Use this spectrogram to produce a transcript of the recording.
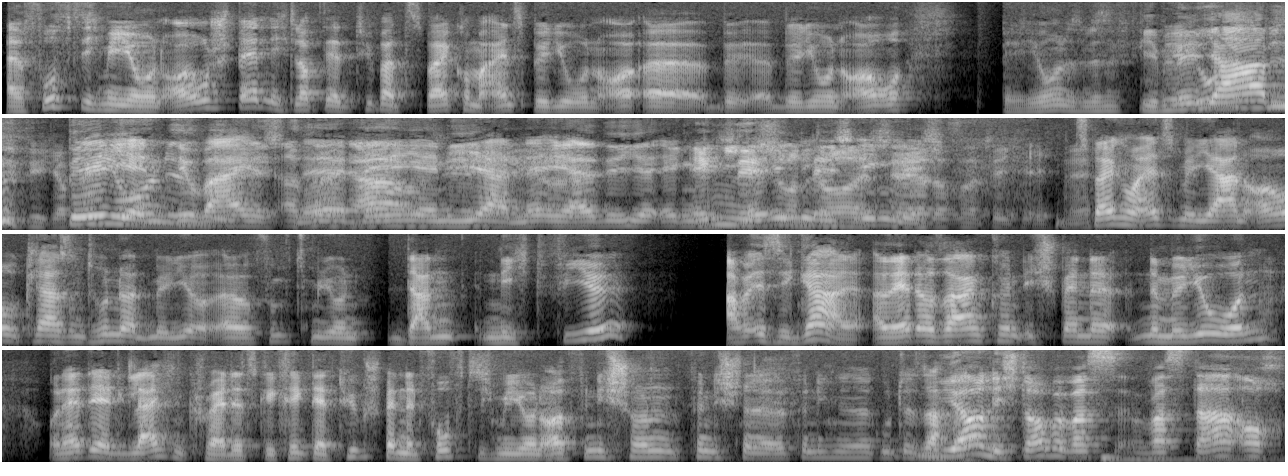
äh, 50 Millionen Euro spenden. Ich glaube, der Typ hat 2,1 Billionen, äh, Bi- Billionen Euro. Billionen ist ein bisschen viel. Milliarden, Billion, Billionen ist du weißt, also, ne? ja, Billion okay, hier, ne? ja. Ja, hier Englisch, Englisch, ne? Englisch, Englisch. Ja, ne? 2,1 Milliarden Euro, klar sind 100 Millionen, äh, 50 Millionen dann nicht viel, aber ist egal. Also er hätte auch sagen können, ich spende eine Million und hätte ja die gleichen Credits gekriegt. Der Typ spendet 50 Millionen Euro, finde ich schon, finde ich, finde ich eine gute Sache. Ja, und ich glaube, was, was da auch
